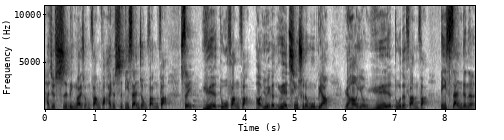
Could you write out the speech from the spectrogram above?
他就试另外一种方法，他就试第三种方法，所以越多方法，好有一个越清楚的目标。然后有越多的方法，第三个呢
